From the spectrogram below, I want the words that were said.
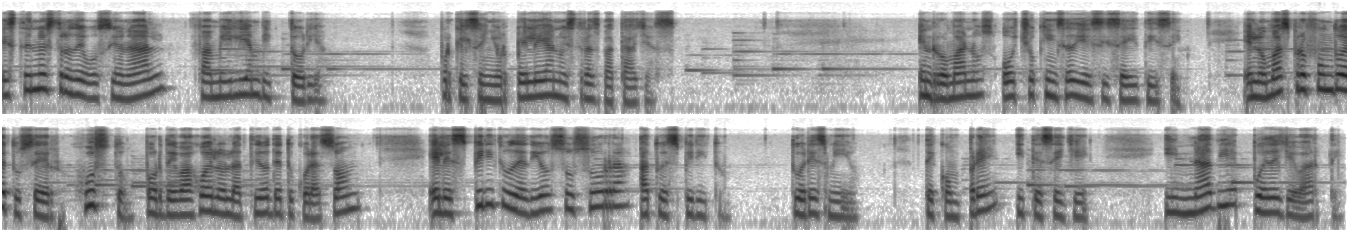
Este es nuestro devocional Familia en Victoria porque el Señor pelea nuestras batallas. En Romanos 8, 15, 16 dice, en lo más profundo de tu ser, justo por debajo de los latidos de tu corazón, el Espíritu de Dios susurra a tu espíritu, tú eres mío, te compré y te sellé, y nadie puede llevarte.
